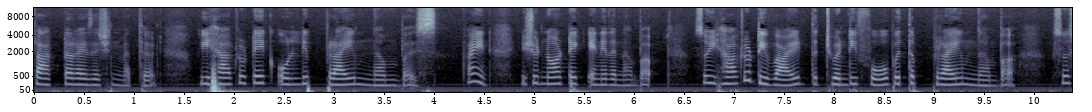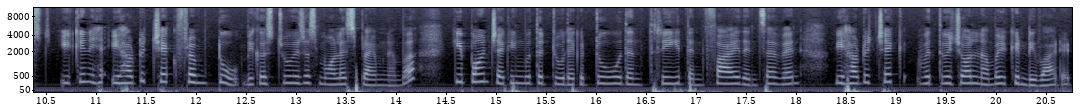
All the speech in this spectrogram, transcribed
factorization method. We have to take only prime numbers fine? You should not take any other number. So you have to divide the 24 with the prime number so you can you have to check from 2 because 2 is the smallest prime number. Keep on checking with the 2 like a 2 then 3 then 5 then 7 we have to check with which all number you can divide it.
